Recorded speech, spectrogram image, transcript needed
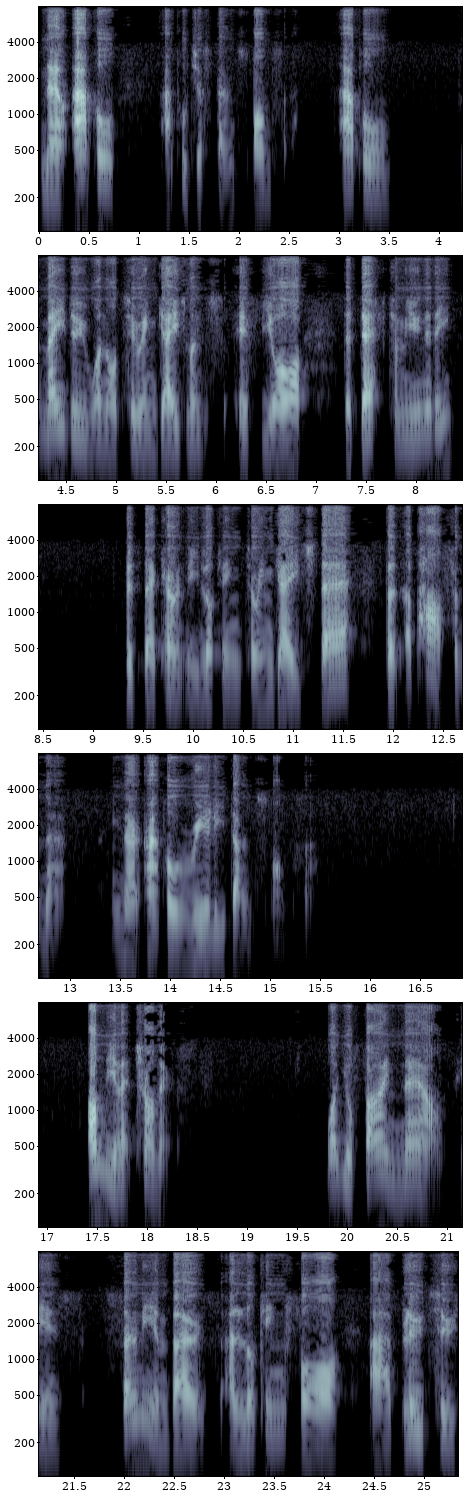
Now, Apple, Apple just don't sponsor. Apple may do one or two engagements if you're the deaf community, because they're currently looking to engage there. But apart from that, you know, Apple really don't sponsor. On the electronics, what you'll find now is Sony and Bose are looking for uh, Bluetooth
